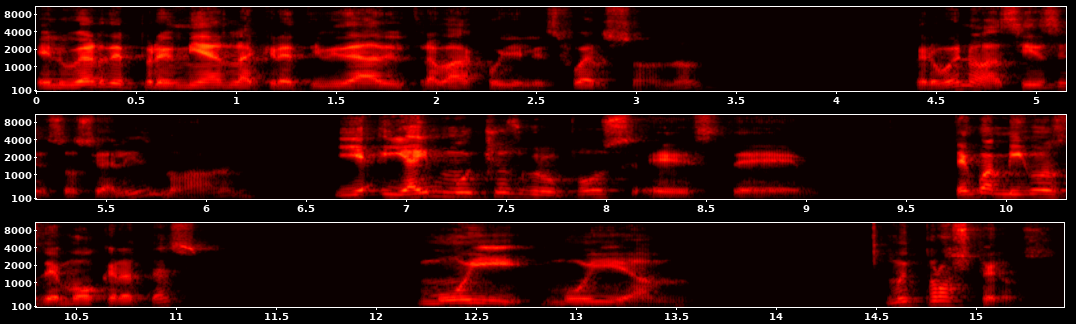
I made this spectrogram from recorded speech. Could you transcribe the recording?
en lugar de premiar la creatividad, el trabajo y el esfuerzo, ¿no? Pero bueno, así es el socialismo. Y, hay muchos grupos, este, tengo amigos demócratas muy, muy, muy prósperos.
